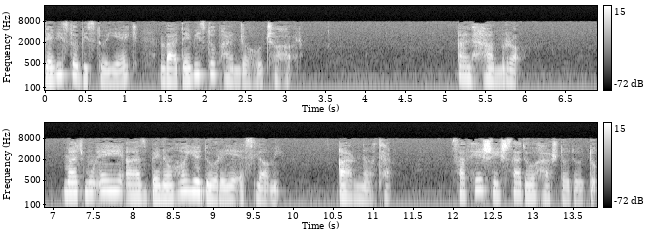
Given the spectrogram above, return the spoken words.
221 و 254 الحمرا مجموعه ای از بناهای دوره اسلامی قرناطه. صفحه 682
